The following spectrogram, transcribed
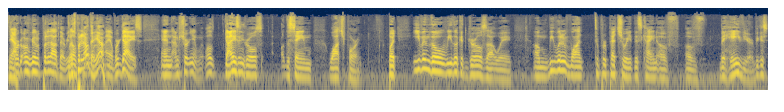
yeah. We're, we're going to put it out there. We Let's love, put it out there, yeah. yeah. We're guys. And I'm sure, you know, well, guys and girls the same watch porn. But even though we look at girls that way, um, we wouldn't want to perpetuate this kind of, of behavior because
